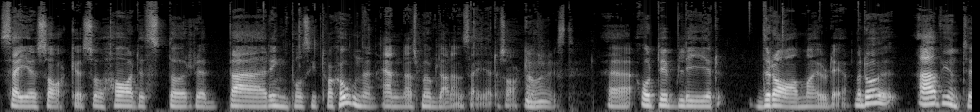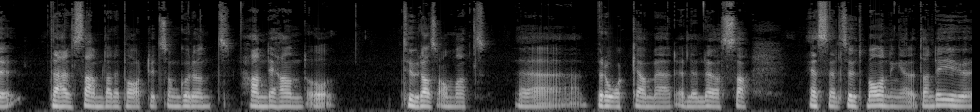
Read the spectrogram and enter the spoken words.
säger saker så har det större bäring på situationen än när smugglaren säger saker. Ja, eh, och det blir drama ur det. Men då är vi ju inte det här samlade partyt som går runt hand i hand och turas om att eh, bråka med eller lösa SLs utmaningar, utan det är ju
